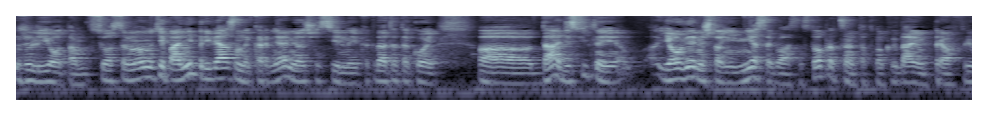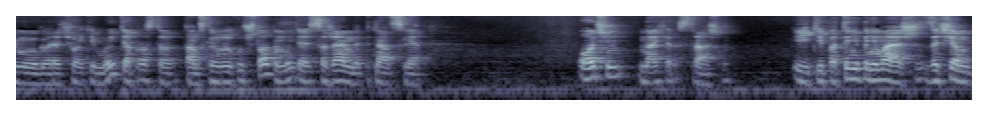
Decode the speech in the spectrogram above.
жилье, там, все остальное. Ну, типа, они привязаны корнями очень сильно. И когда ты такой, э, да, действительно, я, я уверен, что они не согласны, сто процентов, но когда им прям впрямую говорят, чуваки, мы тебя просто, там, скажу хоть что-то, мы тебя сажаем на 15 лет. Очень нахер страшно. И типа ты не понимаешь, зачем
